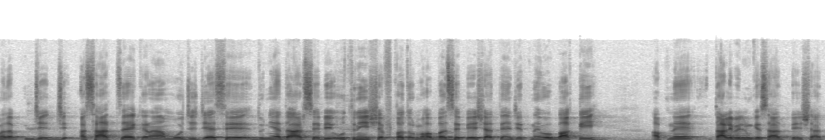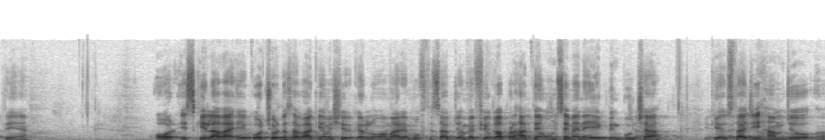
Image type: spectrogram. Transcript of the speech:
مطلب جی-, جی اساتذہ کرام مجھ جیسے دنیا دار سے بھی اتنی شفقت اور محبت سے پیش آتے ہیں جتنے وہ باقی اپنے طالب علم کے ساتھ پیش آتے ہیں۔ اور اس کے علاوہ ایک اور چھوٹا سا واقعہ میں شیئر کر لوں۔ ہمارے مفتی صاحب جو ہمیں فقہ پڑھاتے ہیں، ان سے میں نے ایک دن پوچھا کہ استاد جی ہم جو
